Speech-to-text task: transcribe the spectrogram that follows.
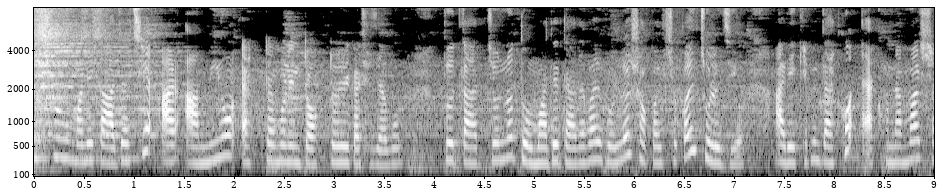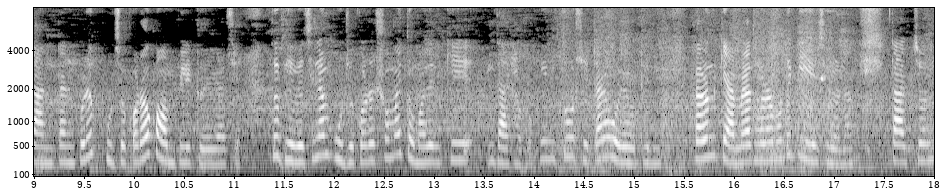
কিছু মানে কাজ আছে, আর আমিও একটা মানে ডক্টরের কাছে যাব। তো তার জন্য তোমাদের দাদাভাই বলল, সকাল সকাল চলে যেও। আর এখানে দেখো, এখন আমার স্নান টান করে পুজো করাও কমপ্লিট হয়ে গেছে। তো ভেবেছিলাম পুজো করার সময় তোমাদেরকে দেখাবো, কিন্তু সেটা হয়ে ওঠেনি। কারণ ক্যামেরা ধরার মতো কেউ ছিল না। তার জন্য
